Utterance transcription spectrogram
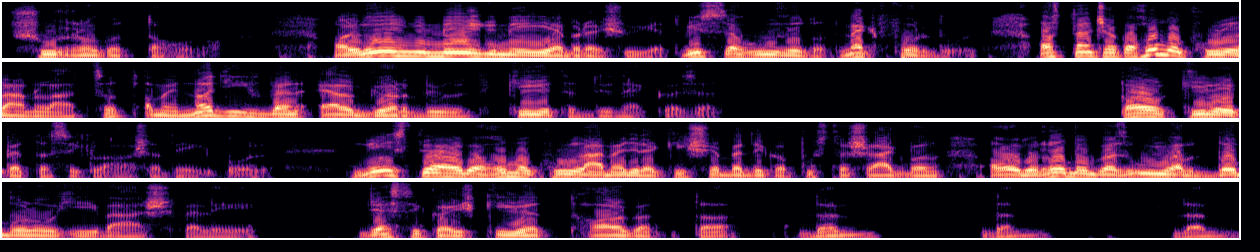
Surrogott a homok. A lény még mélyebbre süllyedt, visszahúzódott, megfordult. Aztán csak a homok hullám látszott, amely nagy ívben elgördült két düne között. Paul kilépett a sziklahasadékból. Nézte, ahogy a homok hullám egyre kisebbedik a pusztaságban, ahogy robog az újabb doboló hívás felé. Jessica is kijött, hallgatta. Döm, döm, döm,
